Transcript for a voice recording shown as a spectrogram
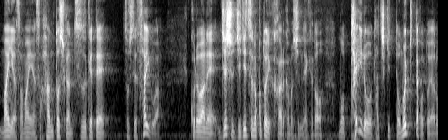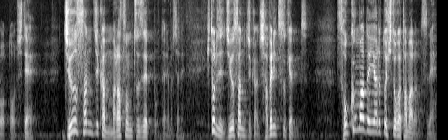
毎朝毎朝半年間続けて、そして最後は、これはね、自主自立のことに関わるかもしれないけど、もう退路を断ち切って思い切ったことをやろうとして、13時間マラソン通絶法ってやりましたね。一人で13時間喋り続けるんです。そこまでやると人がたまるんですね。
